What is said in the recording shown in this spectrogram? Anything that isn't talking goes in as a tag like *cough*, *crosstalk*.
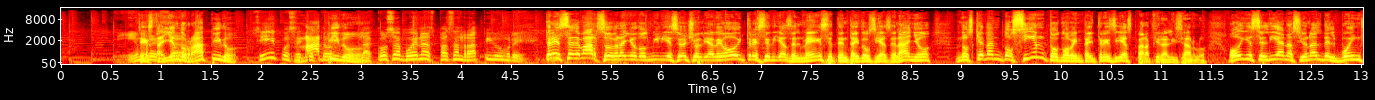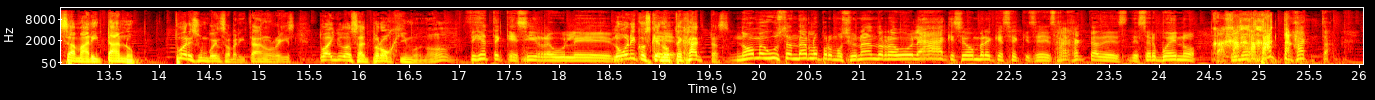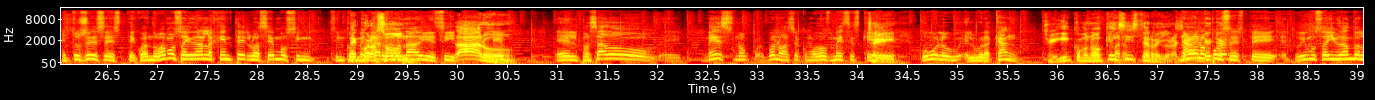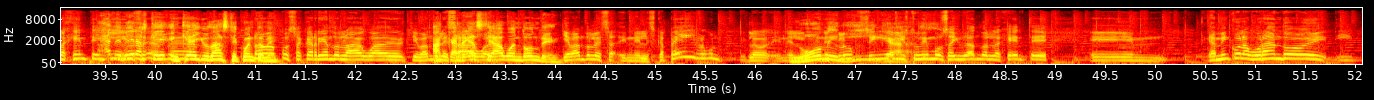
Sí, Te está yendo claro. rápido. Sí, pues es Rápido. Las cosas buenas pasan rápido, hombre. 13 de marzo del año 2018, el día de hoy, 13 días del mes, 72 días del año. Nos quedan 293 días para finalizarlo. Hoy es el Día Nacional del Buen Samaritano. Tú eres un buen samaritano, Reyes. Tú ayudas al prójimo, ¿no? Fíjate que sí, Raúl. eh, Lo único es que eh, no te jactas. No me gusta andarlo promocionando, Raúl. Ah, que ese hombre que se, que se jacta de, de ser bueno. jacta, jacta. Entonces, este, cuando vamos a ayudar a la gente, lo hacemos sin, sin De corazón. a nadie. Sí. Claro. Sí. El pasado eh, mes, no, bueno, hace como dos meses que Sí. hubo el, el huracán. Sí, ¿cómo no? ¿Qué Bueno, hiciste, Reyes? No, no, pues este, estuvimos ayudando a la gente. Ah, y, ¿de veras? o sea, ¿Qué- ¿En qué ayudaste? Cuéntame. No, pues acarreando el agua, llevándoles ¿Acarreaste agua en dónde? Llevándoles a- en el escape, Raúl, la- en el, No en el me club. Sí, digas. ahí estuvimos ayudando a la gente. eh, también colaborando y, y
